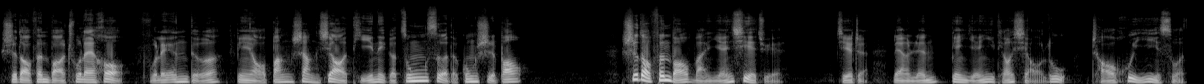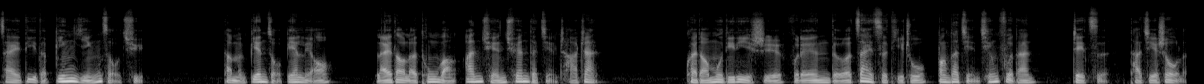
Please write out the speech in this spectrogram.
施道芬堡出来后，弗雷恩德便要帮上校提那个棕色的公事包。施道芬堡婉言谢绝，接着两人便沿一条小路朝会议所在地的兵营走去。他们边走边聊，来到了通往安全圈的检查站。快到目的地时，弗雷恩德再次提出帮他减轻负担。这次他接受了，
